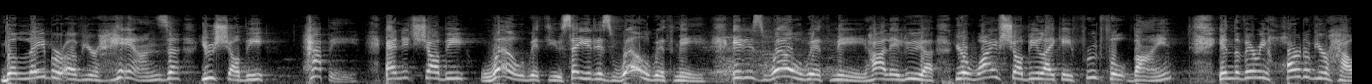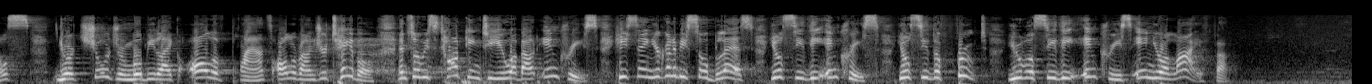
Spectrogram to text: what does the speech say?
the labor of your hands, you shall be happy, and it shall be well with you. Say, It is well with me. It is well with me. Hallelujah. Your wife shall be like a fruitful vine. In the very heart of your house, your children will be like olive plants all around your table. And so he's talking to you about increase. He's saying, You're going to be so blessed, you'll see the increase. You'll see the fruit. You will see the increase in your life.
